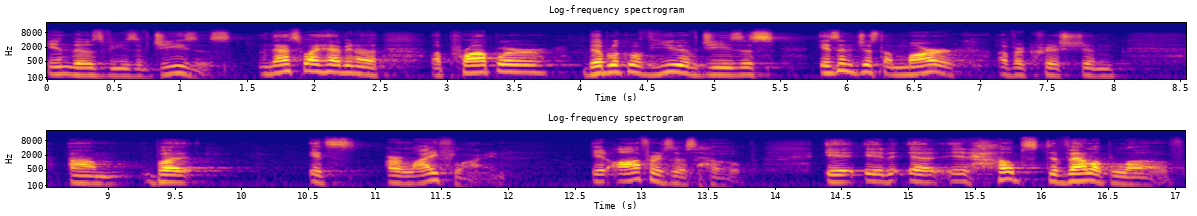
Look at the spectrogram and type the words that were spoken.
in those views of Jesus. And that's why having a, a proper biblical view of Jesus isn't just a mark of a Christian, um, but it's our lifeline. It offers us hope. It, it, uh, it helps develop love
